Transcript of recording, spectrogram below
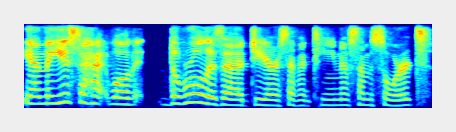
Yeah, and they used to have, well, the rule is a GR17 of some sort,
